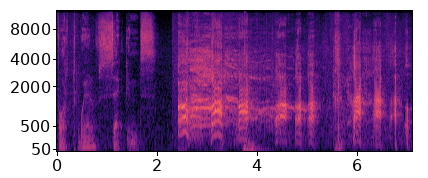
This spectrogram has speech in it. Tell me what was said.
for 12 seconds.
